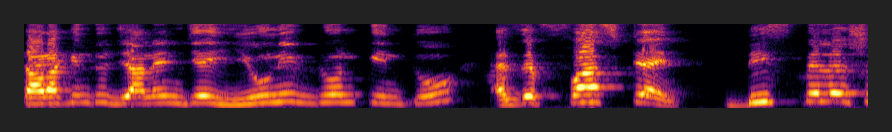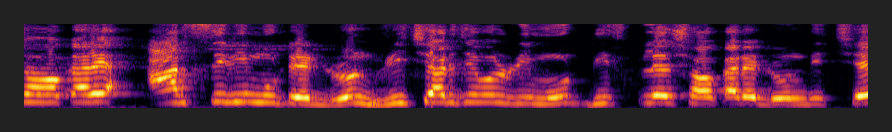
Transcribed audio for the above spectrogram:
তারা কিন্তু জানেন যে ইউনিক ড্রোন কিন্তু as a first time display সহকারে আরসি রিমোটের ড্রোন রিচার্জেবল রিমোট ডিসপ্লে সহকারে ড্রোন দিচ্ছে।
